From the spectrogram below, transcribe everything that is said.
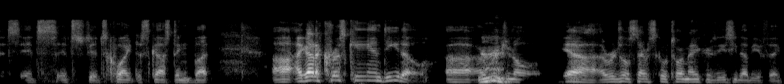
It's it's it's it's quite disgusting. But uh, I got a Chris Candido uh, nice. original yeah, original San Francisco Toy Makers ECW fig,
